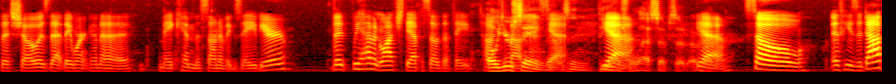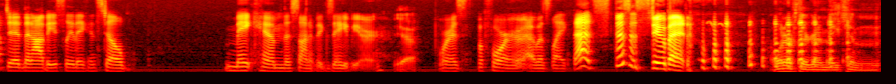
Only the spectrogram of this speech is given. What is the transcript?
this show is that they weren't gonna make him the son of Xavier. That we haven't watched the episode that they talked. Oh, you're saying that yet. was in the Yeah. actual last episode. Okay. Yeah. So if he's adopted, then obviously they can still make him the son of Xavier. Yeah. Whereas before I was like, that's this is stupid. I wonder if they're gonna make him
